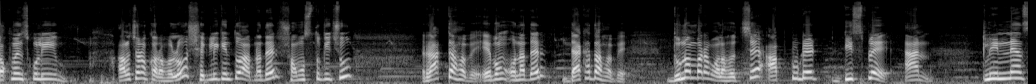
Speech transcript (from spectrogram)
ডকুমেন্টসগুলি আলোচনা করা হলো, সেগুলি কিন্তু আপনাদের সমস্ত কিছু রাখতে হবে এবং ওনাদের দেখাতে হবে। দু নম্বরে বলা হচ্ছে up to date display and cleanliness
